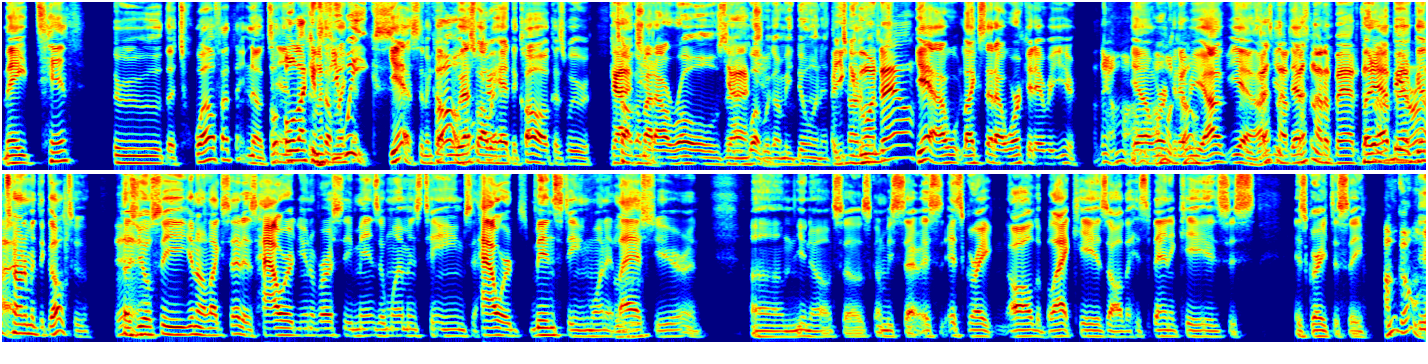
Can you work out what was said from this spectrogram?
May 10th through the 12th, I think. No, 10th. Oh, oh like in a something few like that. weeks. Yes, in a couple. Oh, that's why we had to call because we were Gotcha. talking about our roles and what Gotcha. we're going to be doing at Are the you tournament. going down? Yeah, I, like I said, I work it every year. I think I'm. Yeah, I'm, I'm, working every year. I'll, yeah, that's get not. That's not a definitely- bad. But that's that'd be a good ride. tournament to go to because Yeah. you'll see, you know, like I said, it's Howard University men's and women's teams. Howard's men's team won it Mhm. last year, and um, you know, so it's gonna be se- it's it's great. All the black kids, all the Hispanic kids, it's it's great to see. I'm going. Yeah.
